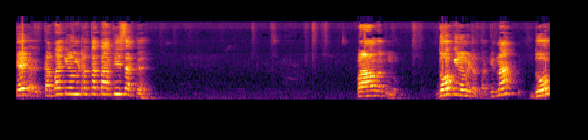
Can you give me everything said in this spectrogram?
कितना किलोमीटर तक आप खींच सकते हैं। पढ़ा होगा तुम लोग। दो किलोमीटर तक। कितना? दो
